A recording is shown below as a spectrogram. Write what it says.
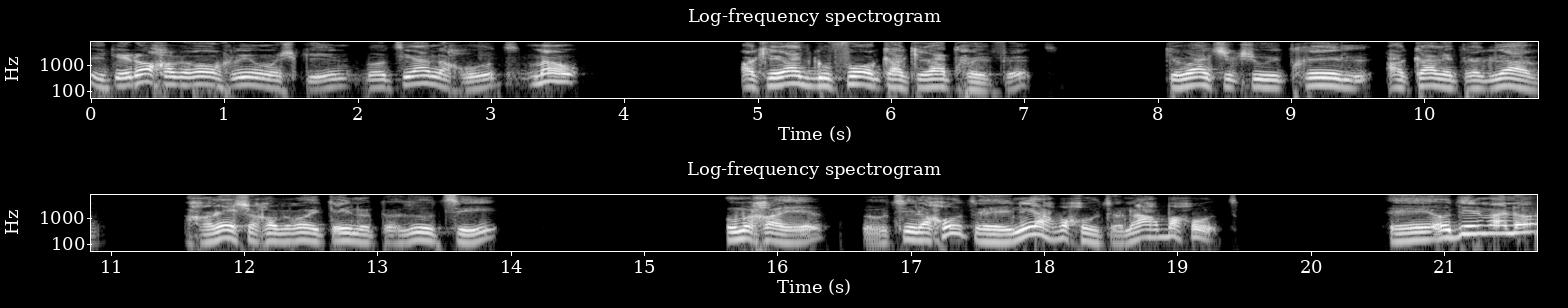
התיינו חברו אוכלים ומשכין, והוציאן לחוץ, מהו? עקירת גופו כעקירת חפץ, כיוון שכשהוא התחיל, עקר את רגליו אחרי שחברו הטעין אותו, אז הוא הוציא, הוא מחייב, הוציא לחוץ, הניח בחוץ, הנח בחוץ. אה, עוד דילמה לא.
